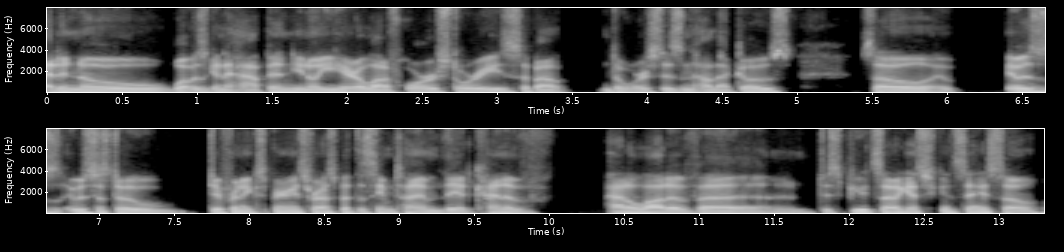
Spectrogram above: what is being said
I didn't know what was going to happen. You know, you hear a lot of horror stories about divorces and how that goes. So it, was it was just a different experience for us, but at the same time, they had kind of had a lot of uh, disputes, I guess you could say. So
